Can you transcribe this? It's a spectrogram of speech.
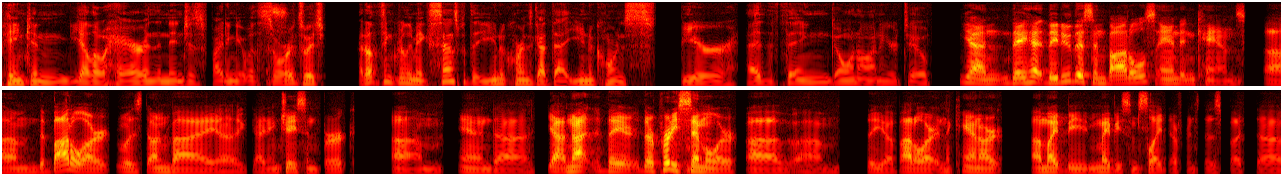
pink and yellow hair, and the ninja's fighting it with swords, which I don't think really makes sense. But the unicorn's got that unicorn spear head thing going on here too. Yeah, and they had they do this in bottles and in cans. Um, the bottle art was done by a guy named Jason Burke. Um, and uh, yeah, not they're they're pretty similar. Uh, um, the uh, bottle art and the can art uh, might be might be some slight differences, but uh,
